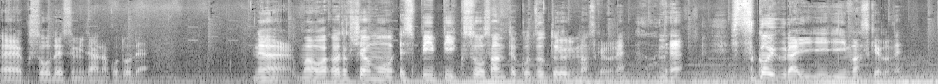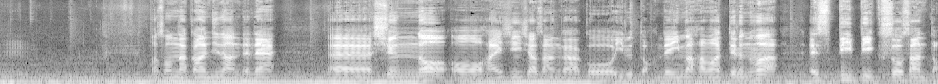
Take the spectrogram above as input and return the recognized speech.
えー、クソですみたいなことで。ねえ。まあ私はもう SPP クソさんってこうずっと呼びますけどね。ね。しつこいぐらい言いますけどね。うん。まあそんな感じなんでね。えー、旬の配信者さんがこういると。で、今ハマってるのは SPP クソさんと。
